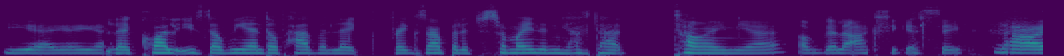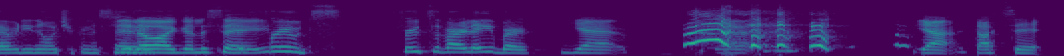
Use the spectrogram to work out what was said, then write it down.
Yeah, yeah, yeah. like qualities that we end up having. Like, for example, it just reminded me of that time, yeah, I'm gonna actually get sick. no, I already know what you're gonna say. You know, what I'm gonna The say, fruits, fruits of our labor. yeah, yeah, yeah, that's it.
